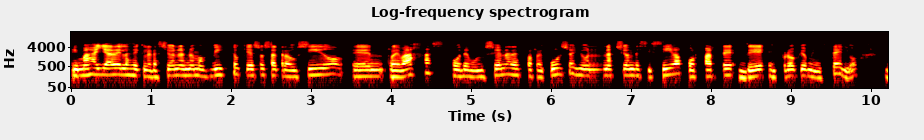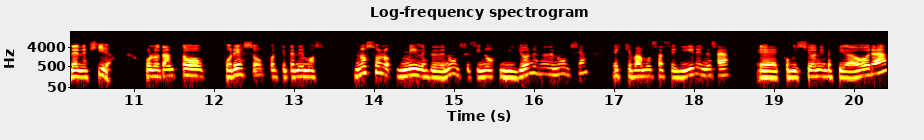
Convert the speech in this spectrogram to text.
y más allá de las declaraciones, no hemos visto que eso se ha traducido en rebajas o devoluciones de estos recursos y una acción decisiva por parte del propio Ministerio de Energía. Por lo tanto, por eso, porque tenemos no solo miles de denuncias, sino millones de denuncias, es que vamos a seguir en esa eh, comisión investigadora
